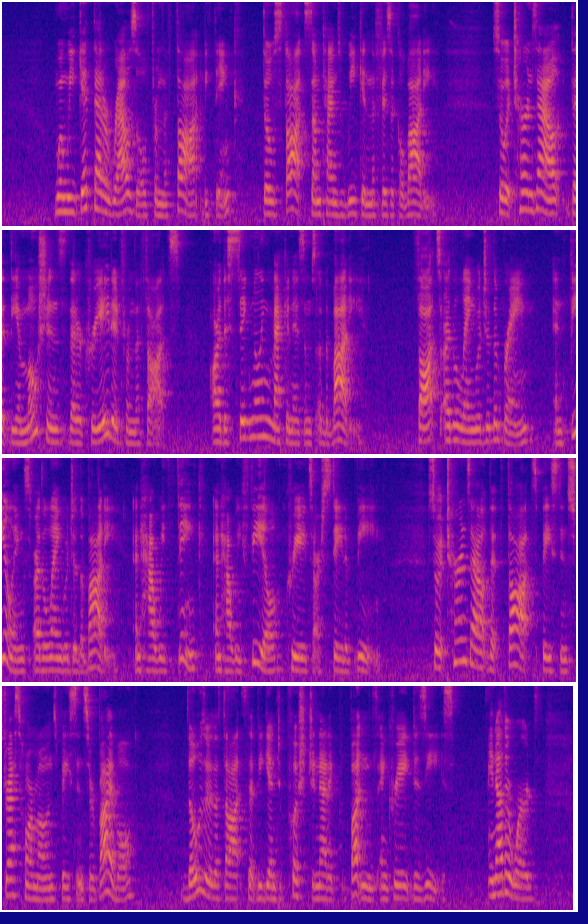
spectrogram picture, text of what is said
When we get that arousal from the thought, we think, those thoughts sometimes weaken the physical body. So it turns out that the emotions that are created from the thoughts are the signaling mechanisms of the body. Thoughts are the language of the brain, and feelings are the language of the body. And how we think and how we feel creates our state of being. So it turns out that thoughts based in stress hormones, based in survival, those are the thoughts that begin to push genetic buttons and create disease. In other words,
